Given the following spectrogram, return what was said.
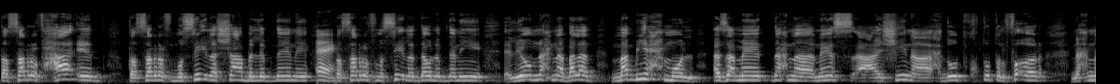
تصرف حائد، تصرف مسيء للشعب اللبناني، إيه؟ تصرف مسيء للدولة اللبنانية، اليوم نحن بلد ما بيحمل أزمات، نحن ناس عايشين على حدود خطوط الفقر، نحن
